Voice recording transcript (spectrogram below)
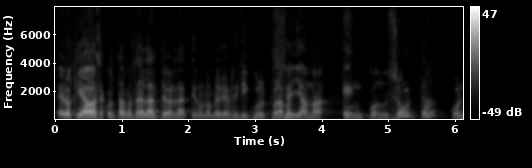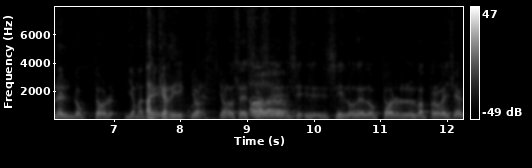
Es lo que ya vas a contar más adelante, ¿verdad? Tiene un nombre bien ridículo el programa. Se llama En Consulta con el doctor Yamatei. Ay, qué ridículo Yo, no sé si, la- si, si- si lo de doctor lo aproveche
